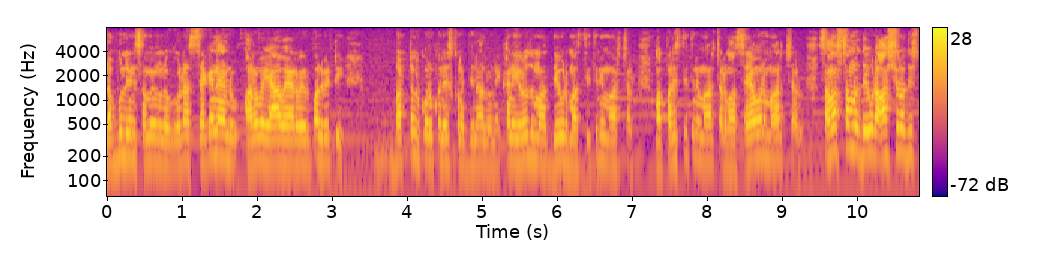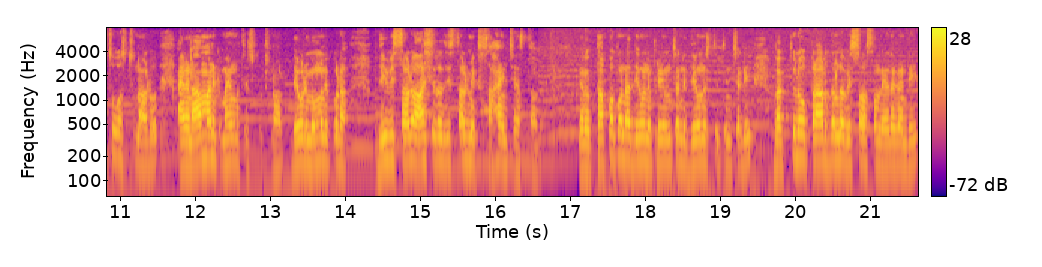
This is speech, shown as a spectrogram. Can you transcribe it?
డబ్బులు లేని సమయంలో కూడా సెకండ్ హ్యాండ్ అరవై యాభై అరవై రూపాయలు పెట్టి బట్టలు కొనుక్కొని వేసుకున్న దినాలు ఉన్నాయి. కానీ ఈరోజు మా దేవుడు మా స్థితిని మార్చాడు మా పరిస్థితిని మార్చాడు మా సేవను మార్చాడు. సమస్తంలో దేవుడు ఆశీర్వదిస్తూ వస్తున్నాడు. ఆయన నామానికి మహిమ తీసుకుంటున్నాడు దేవుడు మిమ్మల్ని కూడా దీవిస్తాడు ఆశీర్వదిస్తాడు మీకు సహాయం చేస్తాడు. మీరు తప్పకుండా దేవుని ప్రేమించండి దేవుని స్థుతించండి. భక్తిలో ప్రార్థనలో విశ్వాసంలో ఎదగండి.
